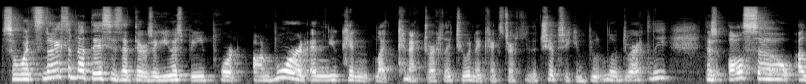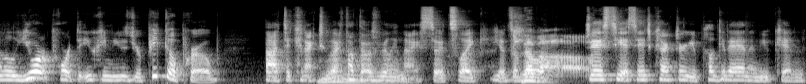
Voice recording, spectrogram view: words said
so what's nice about this is that there's a USB port on board and you can like connect directly to it and it connects directly to the chip so you can boot load directly. There's also a little UART port that you can use your Pico probe uh, to connect to. Mm. I thought that was really nice. So it's like you know, the little JST-SH connector, you plug it in and you can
